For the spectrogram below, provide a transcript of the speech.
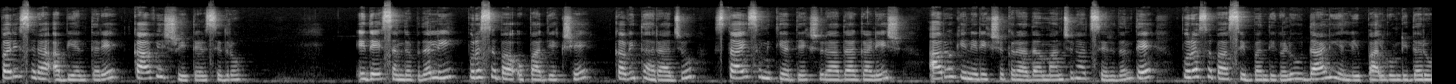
ಪರಿಸರ ಅಭಿಯಂತರೆ ಕಾವ್ಯಶ್ರೀ ತಿಳಿಸಿದರು. ಇದೇ ಸಂದರ್ಭದಲ್ಲಿ ಪುರಸಭಾ ಉಪಾಧ್ಯಕ್ಷೆ ಕವಿತಾ ರಾಜು, ಸ್ಥಾಯಿ ಸಮಿತಿ ಅಧ್ಯಕ್ಷರಾದ ಗಣೇಶ್, ಆರೋಗ್ಯ ನಿರೀಕ್ಷಕರಾದ ಮಂಜುನಾಥ್ ಸೇರಿದಂತೆ ಪುರಸಭಾ ಸಿಬ್ಬಂದಿಗಳು ದಾಳಿಯಲ್ಲಿ ಪಾಲ್ಗೊಂಡಿದ್ದರು.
